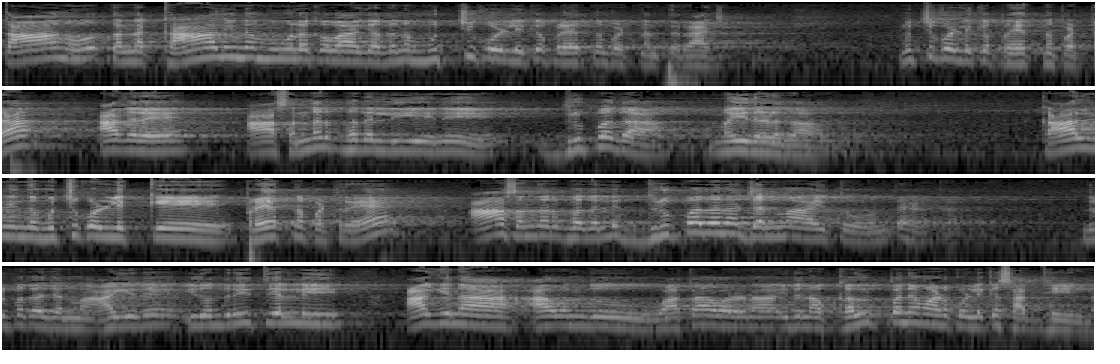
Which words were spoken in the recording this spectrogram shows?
ತಾನು ತನ್ನ ಕಾಲಿನ ಮೂಲಕವಾಗಿ ಅದನ್ನು ಮುಚ್ಚಿಕೊಳ್ಳಿಕ್ಕೆ ಪ್ರಯತ್ನ ಪಟ್ಟನಂತೆ ರಾಜ. ಮುಚ್ಚಿಕೊಳ್ಳಿಕ್ಕೆ ಪ್ರಯತ್ನ ಪಟ್ಟ ಆದರೆ ಆ ಸಂದರ್ಭದಲ್ಲಿಯೇನೇ ದೃಪದ ಮೈದಳದ ಕಾಲಿನಿಂದ ಮುಚ್ಚಿಕೊಳ್ಳಿಕ್ಕೆ ಪ್ರಯತ್ನ ಪಟ್ಟರೆ ಆ ಸಂದರ್ಭದಲ್ಲಿ ದೃಪದನ ಜನ್ಮ ಆಯಿತು ಅಂತ ಹೇಳ್ತಾರೆ. ದೃಪದ ಜನ್ಮ ಆಗಿದೆ. ಇದೊಂದು ರೀತಿಯಲ್ಲಿ ಆಗಿನ ಆ ಒಂದು ವಾತಾವರಣ ಇದು ನಾವು ಕಲ್ಪನೆ ಮಾಡಿಕೊಳ್ಳಿಕ್ಕೆ ಸಾಧ್ಯ ಇಲ್ಲ.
